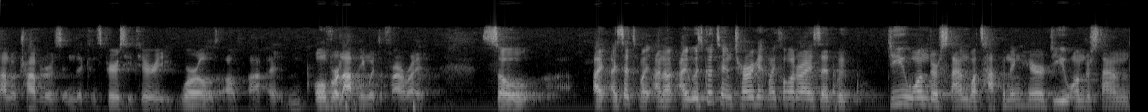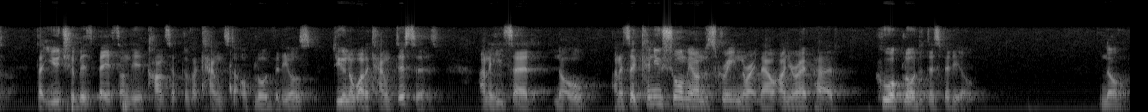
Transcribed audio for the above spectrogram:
fellow travelers in the conspiracy theory world of uh, overlapping with the far right. So I, I said to my and I, it was good to interrogate my father. I said, "Well, "Do you understand what's happening here? Do you understand that YouTube is based on the concept of accounts that upload videos? Do you know what account this is?" And he said, "No." And I said, "Can you show me on the screen right now on your iPad who uploaded this video?" No.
